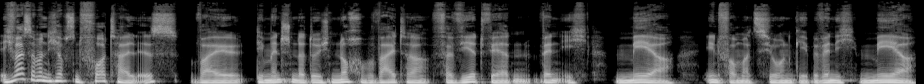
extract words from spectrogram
Ich weiß aber nicht, ob es ein Vorteil ist, weil die Menschen dadurch noch weiter verwirrt werden, wenn ich mehr Informationen gebe, wenn ich mehr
